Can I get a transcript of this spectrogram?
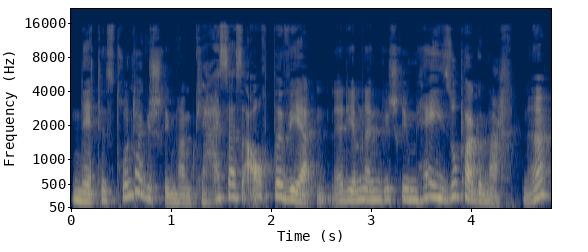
Nettes drunter geschrieben haben. Klar ist das auch bewerten. Ne? Die haben dann geschrieben, hey, super gemacht. Ne?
